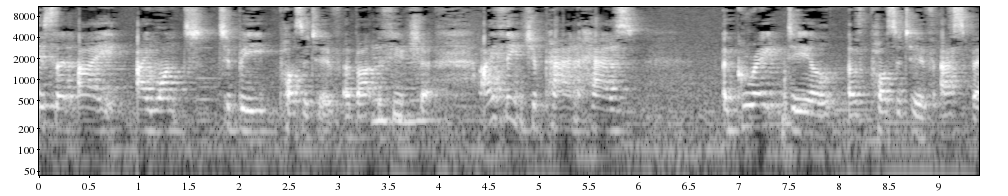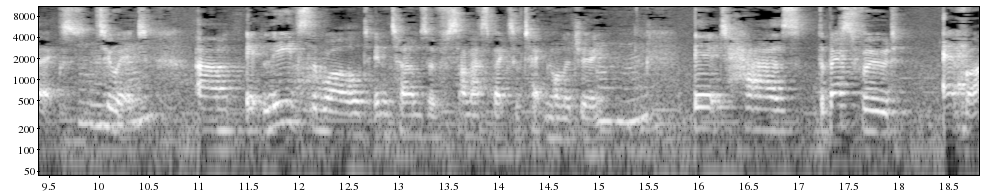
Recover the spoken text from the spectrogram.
is that I, I want to be positive about the future. I think Japan has a great deal of positive aspects to mm-hmm. it. Um, it leads the world in terms of some aspects of technology. Mm-hmm. It has the best food ever.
